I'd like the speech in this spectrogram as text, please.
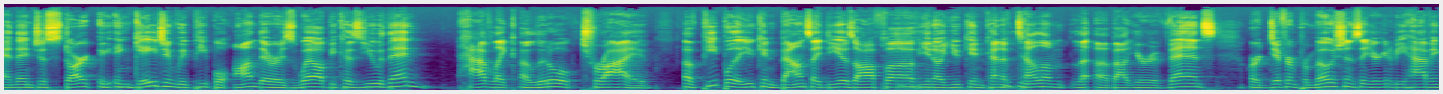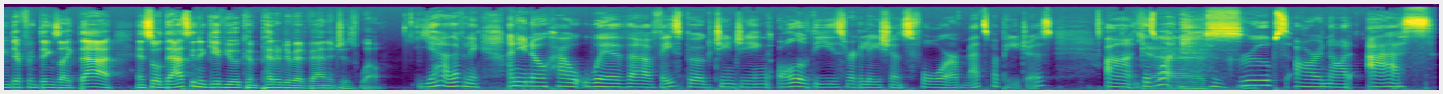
and then just start engaging with people on there as well because you then have like a little tribe of people that you can bounce ideas off of. You know, you can kind of mm-hmm. tell them le- about your events or different promotions that you're going to be having, different things like that. And so that's going to give you a competitive advantage as well. Yeah, definitely. And you know how with uh, Facebook changing all of these regulations for MedSpa pages, uh, guess yes. what? Groups are not as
